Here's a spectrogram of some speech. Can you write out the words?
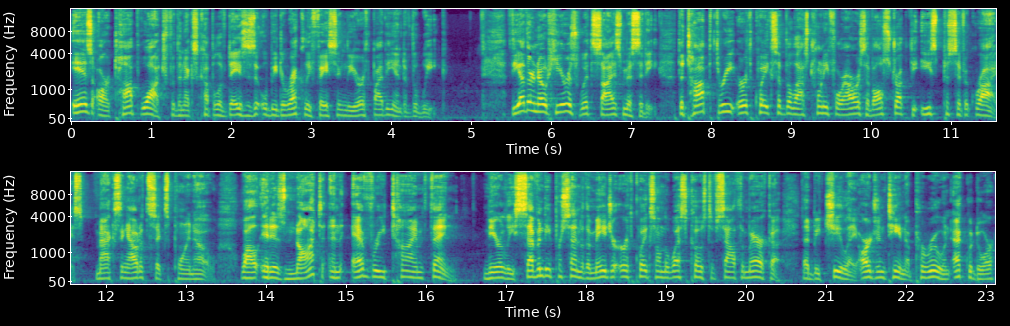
is our top watch for the next couple of days as it will be directly facing the Earth by the end of the week. The other note here is with seismicity. The top three earthquakes of the last 24 hours have all struck the East Pacific Rise, maxing out at 6.0. While it is not an every time thing, Nearly 70% of the major earthquakes on the west coast of South America, that'd be Chile, Argentina, Peru, and Ecuador,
